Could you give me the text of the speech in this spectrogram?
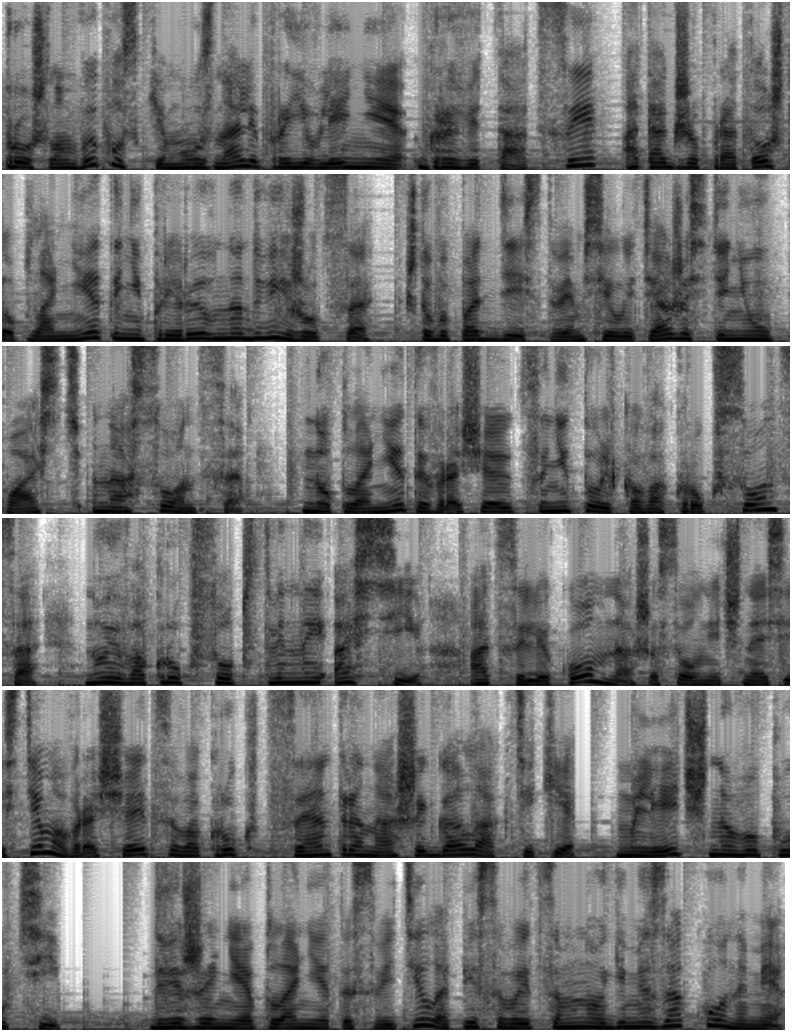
В прошлом выпуске мы узнали про явление гравитации, а также про то, что планеты непрерывно движутся, чтобы под действием силы тяжести не упасть на Солнце. Но планеты вращаются не только вокруг Солнца, но и вокруг собственной оси, а целиком наша Солнечная система вращается вокруг центра нашей галактики – Млечного Пути – Движение планеты светил описывается многими законами,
